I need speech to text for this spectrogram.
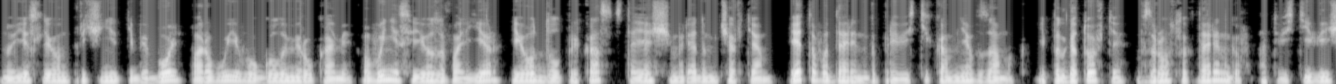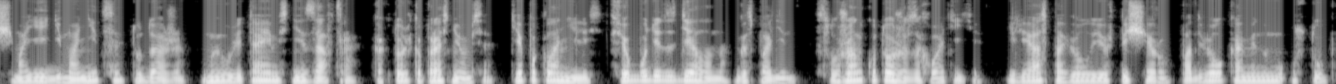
Но если он причинит тебе боль, порву его голыми руками. Вынес ее за вольер и отдал приказ стоящим рядом чертям. Этого Даринга привести ко мне в замок. И подготовьте взрослых Дарингов отвезти вещи моей демоницы туда же. Мы улетаем с ней завтра, как только проснемся. Те поклонились. Все будет сделано, господин. Служанку тоже захватите. Илиас повел ее в пещеру, подвел к каменному уступу,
